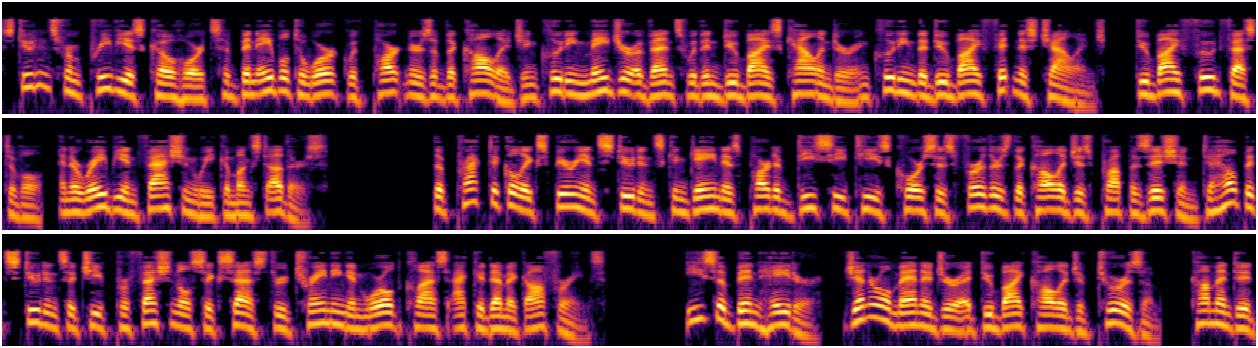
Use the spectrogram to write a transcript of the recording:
Students from previous cohorts have been able to work with partners of the college including major events within Dubai's calendar including the Dubai Fitness Challenge, Dubai Food Festival, and Arabian Fashion Week amongst others. The practical experience students can gain as part of DCT's courses furthers the college's proposition to help its students achieve professional success through training and world-class academic offerings. Isa bin Haider, general manager at Dubai College of Tourism, commented,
